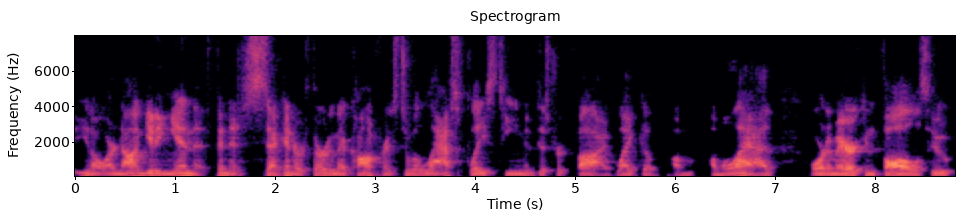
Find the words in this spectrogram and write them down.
you know are not getting in that finish second or third in their conference to a last place team in district five like a, a, a malad or an american falls who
